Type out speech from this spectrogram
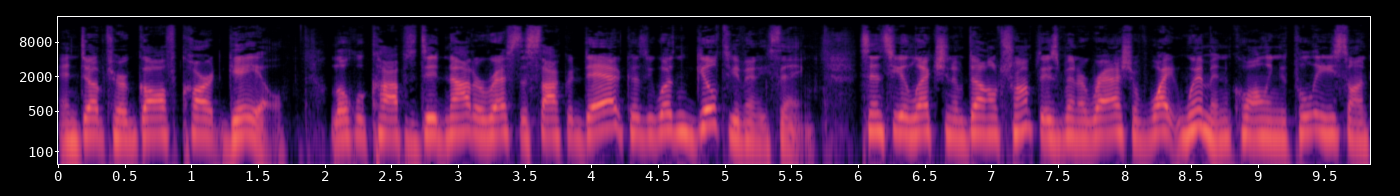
and dubbed her golf cart Gail. Local cops did not arrest the soccer dad because he wasn't guilty of anything. Since the election of Donald Trump, there's been a rash of white women calling the police on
